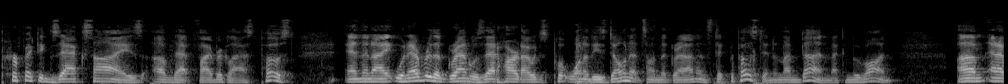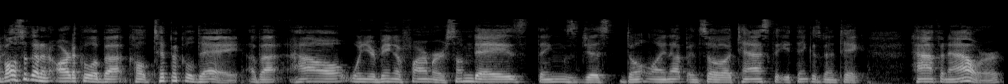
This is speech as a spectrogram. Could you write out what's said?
perfect exact size of that fiberglass post. And then I, whenever the ground was that hard, I would just put one of these donuts on the ground and stick the post in and I'm done and I can move on. Um, and I've also got an article about called Typical Day about how when you're being a farmer, some days things just don't line up. And so a task that you think is going to take half an hour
